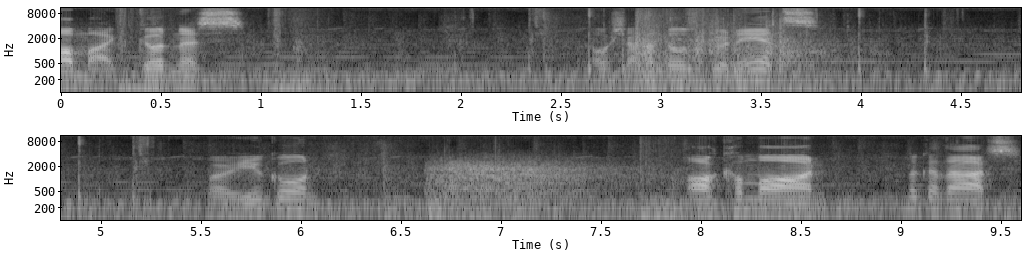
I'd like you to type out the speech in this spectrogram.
Oh my goodness. I wish I had those grenades. Where are you going? Oh, come on. Look at that.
